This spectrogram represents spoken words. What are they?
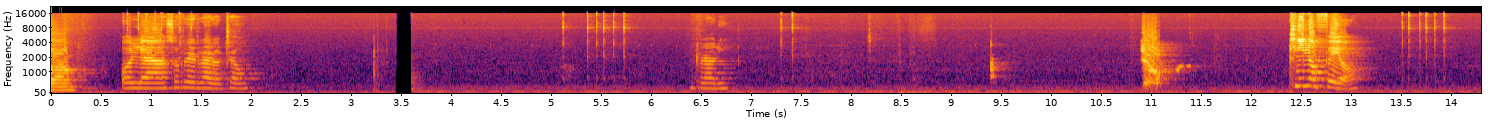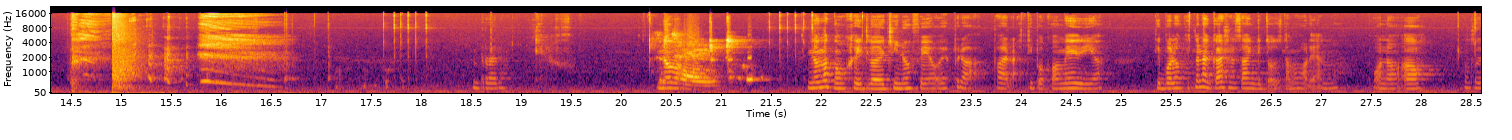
Hola. Hola, sos re raro, chau. Rari. Yo. Chino feo. Raro. No, no me con hate lo de chino feo, es para, para tipo comedia. Tipo los que están acá ya saben que todos estamos bardeando. O no, ah, no sé.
